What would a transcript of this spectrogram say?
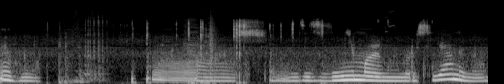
Угу. Знімаємо марсіянина.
